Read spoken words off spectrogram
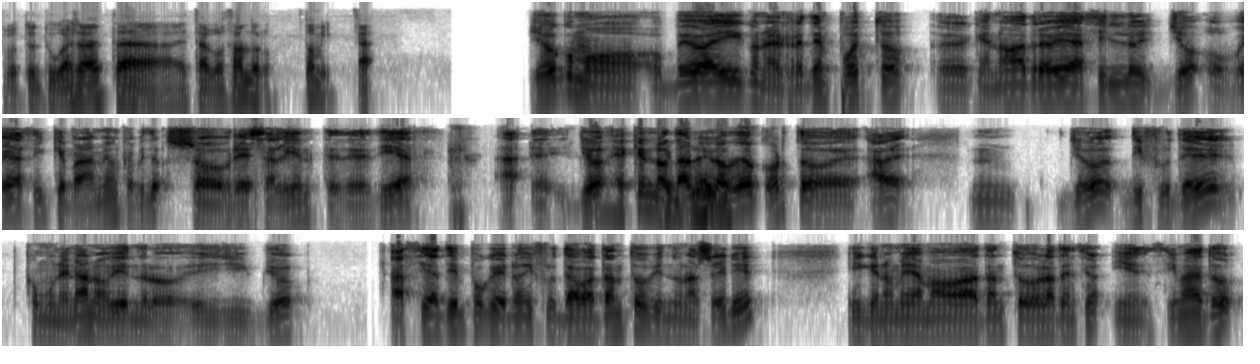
pues tú en tu casa estás está gozándolo. Tommy. Ah. Yo como os veo ahí con el retén puesto, eh, que no os atrevéis a decirlo, yo os voy a decir que para mí es un capítulo sobresaliente de 10. Ah, eh, yo es que es notable y lo veo corto. Eh, a ver, mm, yo disfruté como un enano viéndolo. Y yo hacía tiempo que no disfrutaba tanto viendo una serie y que no me llamaba tanto la atención. Y encima de todo,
